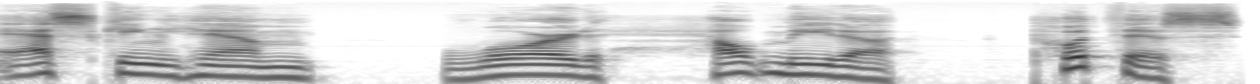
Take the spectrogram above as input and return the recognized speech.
asking Him, Lord, help me to put this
